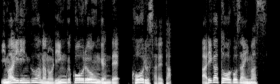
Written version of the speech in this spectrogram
今井リングアナのリングコール音源でコールされた。ありがとうございます。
